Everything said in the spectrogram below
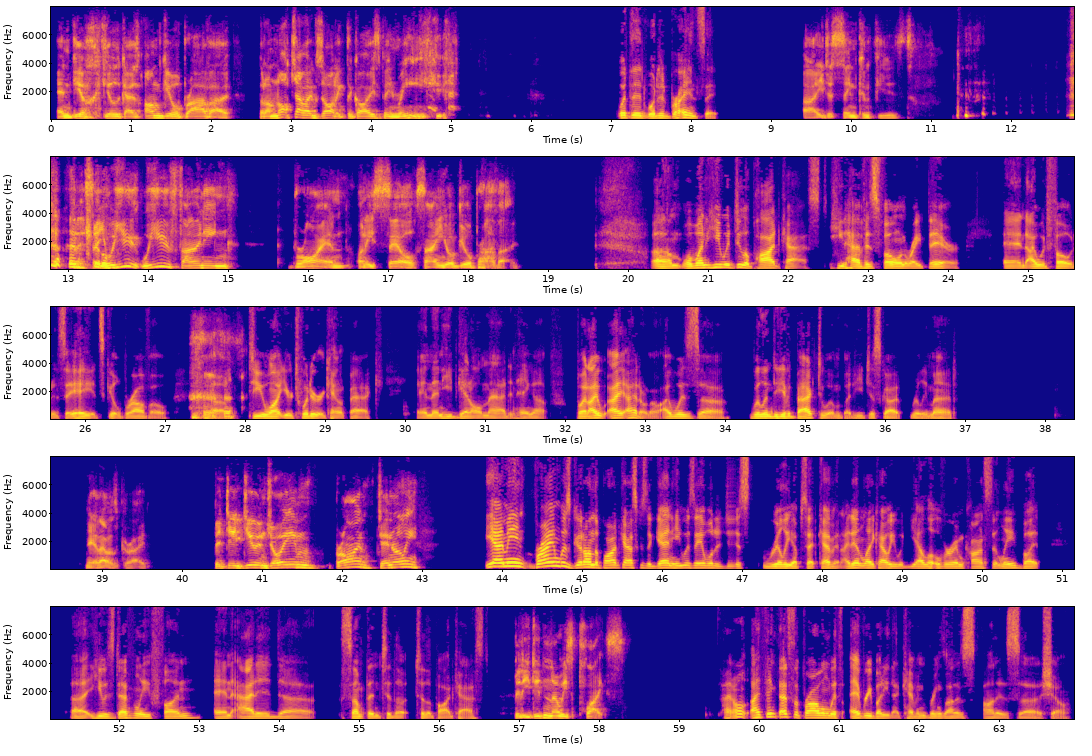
And Gil, Gil goes, I'm Gil Bravo, but I'm not Joe Exotic, the guy who's been ringing you. What did What did Brian say? Uh, he just seemed confused. So were you were you phoning Brian on his cell saying you're Gil Bravo? Um, well, when he would do a podcast, he'd have his phone right there, and I would phone and say, "Hey, it's Gil Bravo. um, do you want your Twitter account back? And then he'd get all mad and hang up. But I, I, I don't know. I was uh, willing to give it back to him, but he just got really mad. yeah, that was great. But did you enjoy him, Brian, generally? Yeah, I mean, Brian was good on the podcast because again, he was able to just really upset Kevin. I didn't like how he would yell over him constantly, but uh, he was definitely fun and added uh, something to the to the podcast. But he didn't know his place. I don't. I think that's the problem with everybody that Kevin brings on his on his uh, show.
